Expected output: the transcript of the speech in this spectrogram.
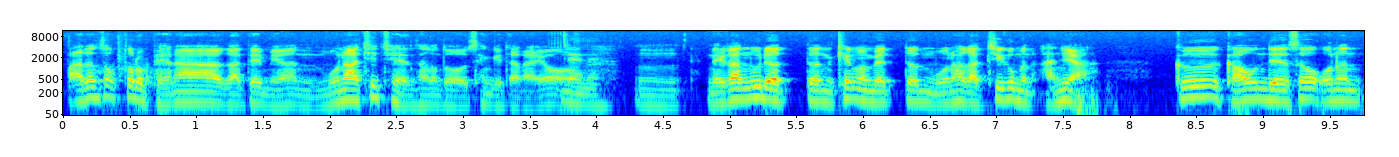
빠른 속도로 변화가 되면 문화 지체 현상도 생기잖아요. 네네. 음, 내가 누렸던 경험했던 문화가 지금은 아니야. 그 가운데서 오는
